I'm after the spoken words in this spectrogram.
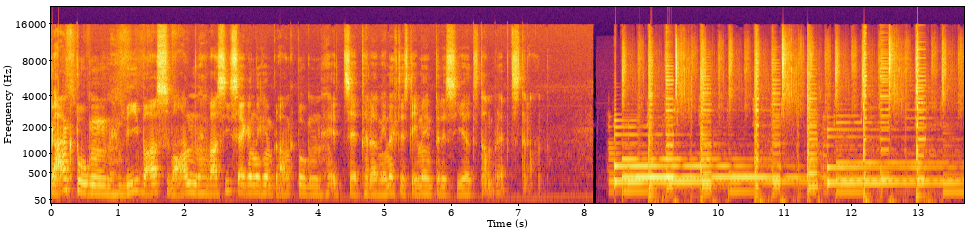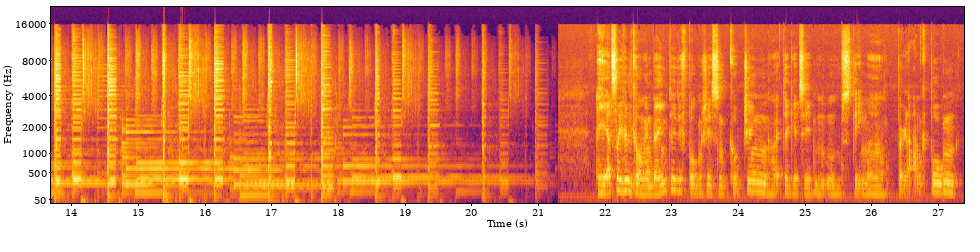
Blankbogen, wie, was, wann, was ist eigentlich ein Blankbogen etc. Wenn euch das Thema interessiert, dann bleibt dran. Herzlich willkommen bei Intuitiv Bogenschießen Coaching. Heute geht es eben ums Thema Blankbogen.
